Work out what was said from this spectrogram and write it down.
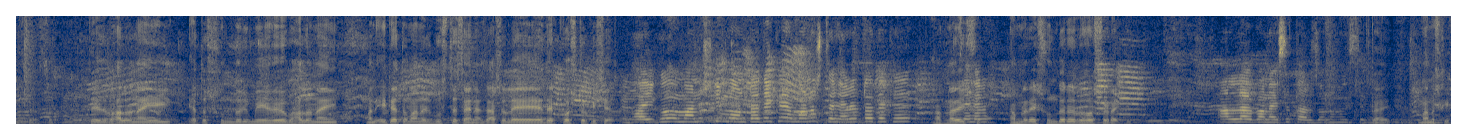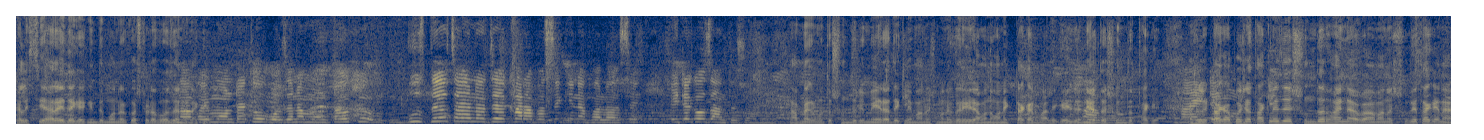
আচ্ছা আচ্ছা। তো এই যে ভালো নাই এই এত সুন্দরী মেয়ে হয়েও ভালো নাই। মানে এটা তো মানুষ বুঝতে চায় না যে আসলে এদের কষ্ট কিসের। ভাই গো মানুষ কি মনটা দেখে মানুষ চেহারাটা দেখে? আপনার এই আপনার এই সুন্দরের রহস্যটা কি? আল্লাহ বানাইছে তার জন্য হয়েছে। তাই মানুষ কি খালি চেহারাই দেখে কিন্তু মনের কষ্টটা বোঝে না নাকি? ভাই মনটা কেউ বোঝে না মনটাও বুঝতেও চায় না যে খারাপ আছে কিনা ভালো আছে এটাকেও জানতে চায় না। আপনার মতো সুন্দরী মেয়েরা দেখলে মানুষ মনে করে এরা মানে অনেক টাকার মালিক এই জন্য এত সুন্দর থাকে। হ্যাঁ, আসলে টাকা পয়সা থাকলে যে সুন্দর হয় না বা মানুষ সুখে থাকে না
